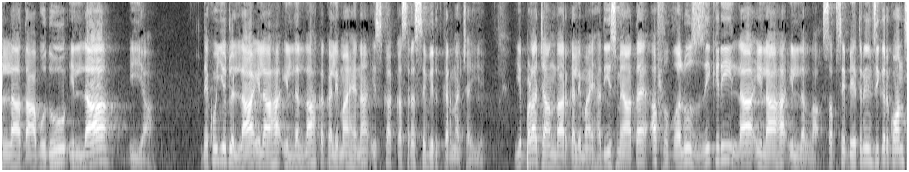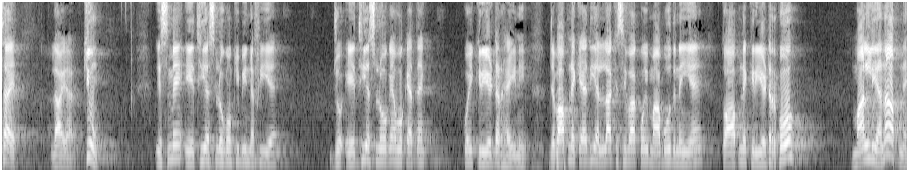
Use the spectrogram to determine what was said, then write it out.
اللہ تابود اللہ عیا دیکھو یہ جو لا الہ الا اللہ کا کلمہ ہے نا اس کا کثرت سے ورد کرنا چاہیے یہ بڑا جاندار کلمہ ہے حدیث میں آتا ہے افضل ذکری لا الہ الا اللہ سب سے بہترین ذکر کون سا ہے لا الہ کیوں اس میں ایتھیس لوگوں کی بھی نفی ہے جو ایتھیس لوگ ہیں وہ کہتے ہیں کوئی کریٹر ہے ہی نہیں جب آپ نے کہہ دی اللہ کے سوا کوئی معبود نہیں ہے تو آپ نے کریٹر کو مان لیا نا آپ نے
